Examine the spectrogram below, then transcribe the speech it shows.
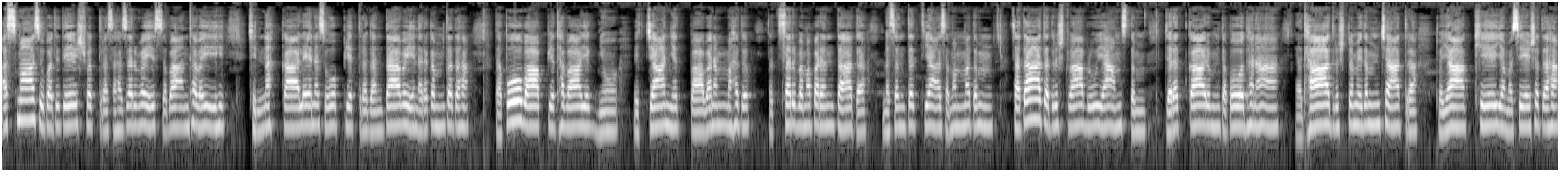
अस्मासु पतितेष्वत्र सह सर्वैः स बान्धवैः। छिन्नः कालेन सोऽप्यत्र गन्ता वै नरकम् ततः। तपोवाप्यथवा यज्ञो यच्चान्यत् पावनम् महत्। तत्सर्वमपरन्तात। न सन्तत्या समम्मतम् सतात दृष्ट्वा ब्रूयांस्तम् जरत्कारुम् तपोधना। यथा दृष्टमिदम् चात्र त्वयाख्येयमशेषतः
